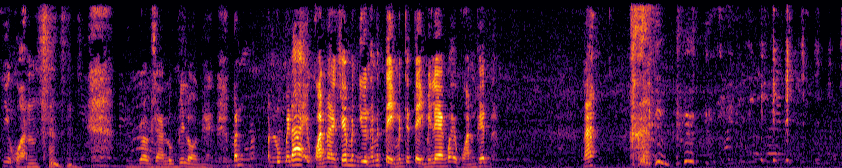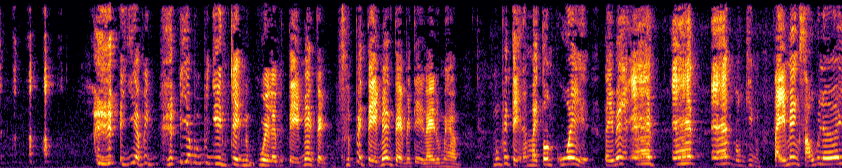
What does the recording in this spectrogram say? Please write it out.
พี่ขวัญก็วิชาลุมพี่หลอกเนี่ยมันมันลุมไม่ได้ไอ้ขวัญน่ะแค่มันยืนให้มันเตะมันจะเตะมีแรงว่าไอ้ขวัญเพชรนะนะ ไอ้เหี้ยไปไอ้เหี้ยมึงไปยืนเก่งนกล้วยอะไรไปเตะแม่งแต่ไปเตะแม่งแต่ไปเตะอะไรรู้ไหมครับ มึงไปเตะทำไมต้นกล้วยเตะแม่งเอ็ดเอ็ดเอ็ดลงกิมเตะแม่งเสาไปเลย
